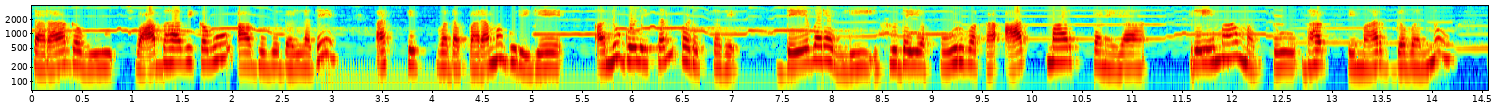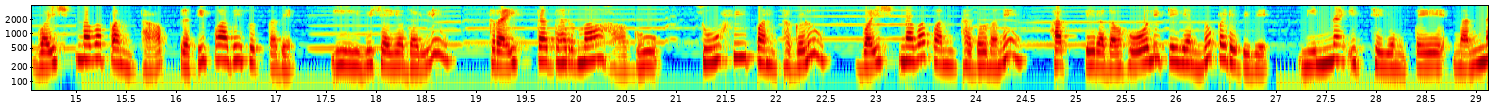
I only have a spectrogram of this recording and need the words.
ಸರಾಗವೂ ಸ್ವಾಭಾವಿಕವೂ ಆಗುವುದಲ್ಲದೆ ಅಸ್ತಿತ್ವದ ಪರಮ ಗುರಿಗೆ ಅನುಗೊಳಿಸಲ್ಪಡುತ್ತದೆ. ದೇವರಲ್ಲಿ ಹೃದಯಪೂರ್ವಕ ಆತ್ಮಾರ್ಪಣೆಯ ಪ್ರೇಮ ಮತ್ತು ಭಕ್ತಿ ಮಾರ್ಗವನ್ನು ವೈಷ್ಣವ ಪಂಥ ಪ್ರತಿಪಾದಿಸುತ್ತದೆ. ಈ ವಿಷಯದಲ್ಲಿ ಕ್ರೈಸ್ತ ಧರ್ಮ ಹಾಗೂ ಸೂಫಿ ಪಂಥಗಳು ವೈಷ್ಣವ ಪಂಥದೊಡನೆ ಹತ್ತಿರದ ಹೋಲಿಕೆಯನ್ನು ಪಡೆದಿವೆ. ನಿನ್ನ ಇಚ್ಛೆಯಂತೆ ನನ್ನ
